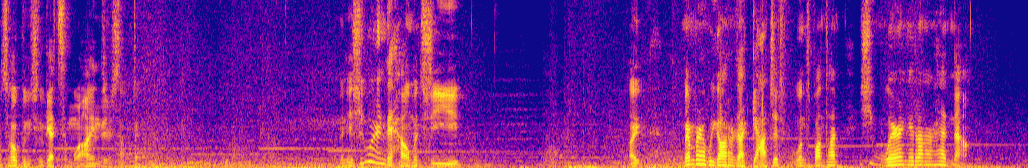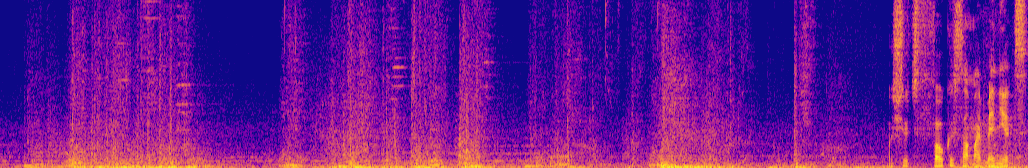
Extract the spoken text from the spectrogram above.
Was hoping she'd get some lines or something. Like, is she wearing the helmet she... Like, remember how we got her that gadget once upon a time? Is she wearing it on her head now? I should focus on my minions.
